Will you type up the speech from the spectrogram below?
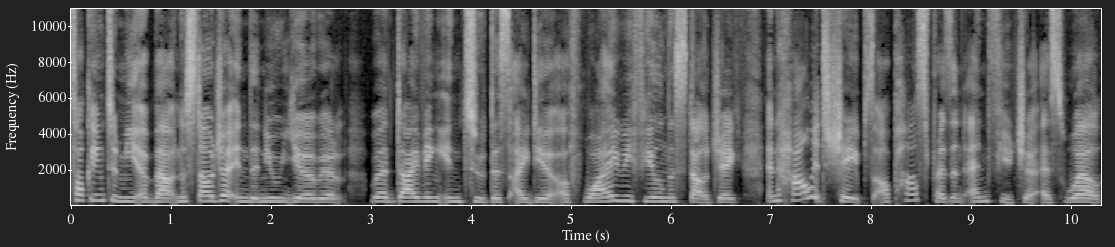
talking to me about nostalgia in the new year. We're, we're diving into this idea of why we feel nostalgic and how it shapes our past, present, and future as well.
